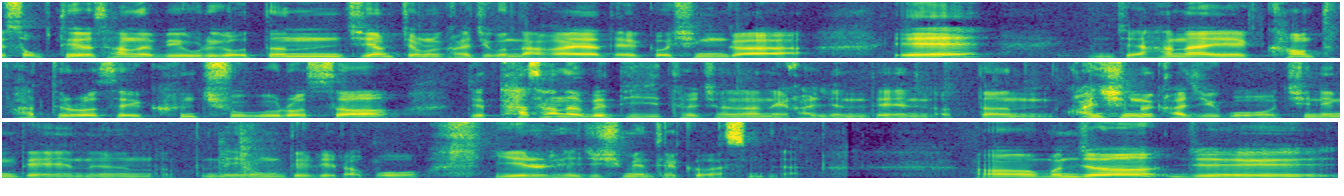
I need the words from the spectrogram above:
이제 소프트웨어 산업이 우리가 어떤 지향점을 가지고 나가야 될 것인가에 이제 하나의 카운트파트로서의 큰 축으로서 이제 타 산업의 디지털 전환에 관련된 어떤 관심을 가지고 진행되는 어떤 내용들이라고 이해를 해주시면 될 것 같습니다. 어, 먼저 이제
